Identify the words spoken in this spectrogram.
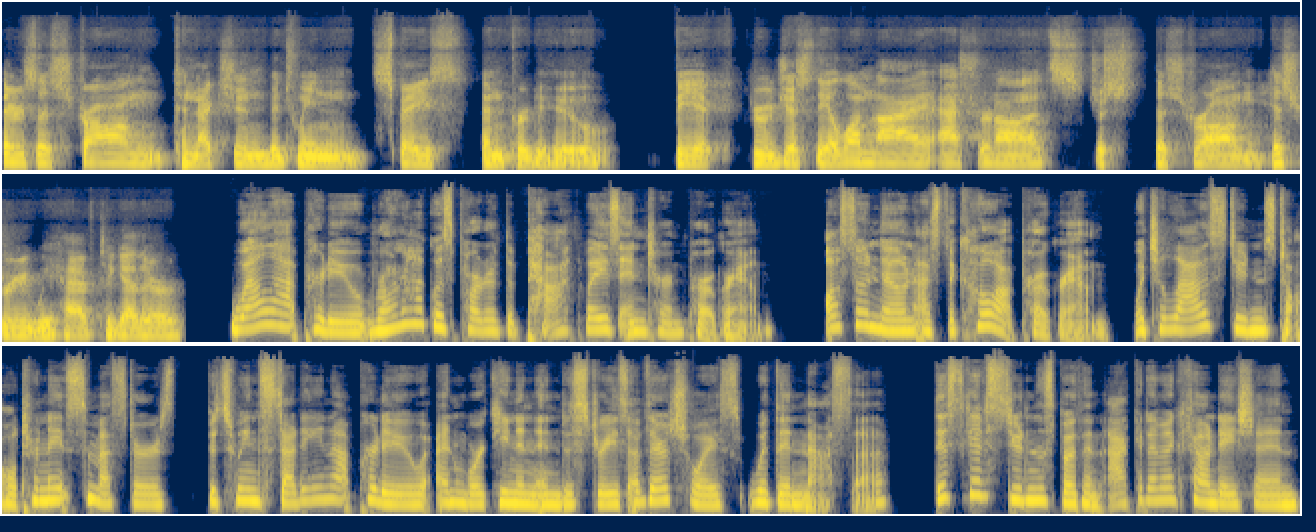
there's a strong connection between space and Purdue, be it through just the alumni, astronauts, just the strong history we have together. While at Purdue, Ronak was part of the Pathways Intern Program, also known as the Co op program, which allows students to alternate semesters between studying at Purdue and working in industries of their choice within NASA. This gives students both an academic foundation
